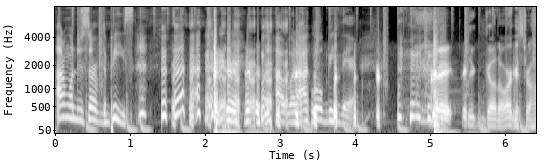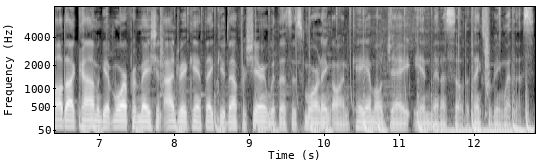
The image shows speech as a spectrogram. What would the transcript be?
I don't want to disturb the peace. but I will be there. Great. You can go to orchestrahall.com and get more information. Andre, can't thank you enough for sharing with us this morning on KMOJ in Minnesota. Thanks for being with us.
